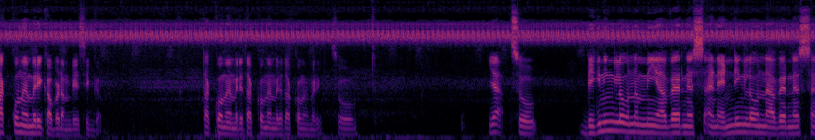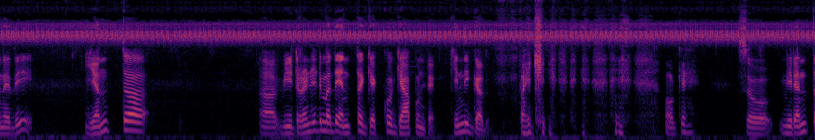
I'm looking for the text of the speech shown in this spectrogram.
తక్కువ మెమరీకి అవ్వడం బేసిక్గా. తక్కువ మెమరీ తక్కువ మెమరీ తక్కువ మెమరీ సో యా సో బిగినింగ్లో ఉన్న మీ అవేర్నెస్ అండ్ ఎండింగ్లో ఉన్న అవేర్నెస్ అనేది ఎంత వీటి రెండింటి మధ్య ఎంత ఎక్కువ గ్యాప్ ఉంటే కిందికి కాదు పైకి. ఓకే సో మీరు ఎంత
